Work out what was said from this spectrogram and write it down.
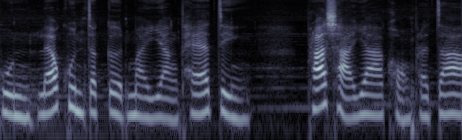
คุณ แล้วคุณจะเกิดใหม่อย่างแท้จริง พระฉายาของพระเจ้า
